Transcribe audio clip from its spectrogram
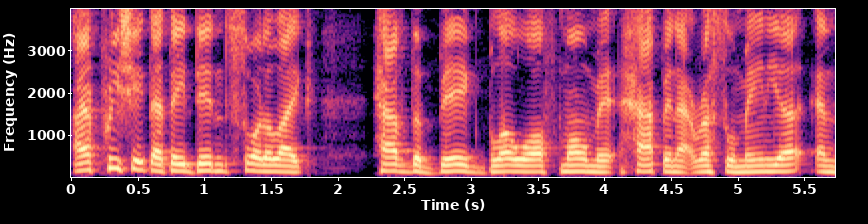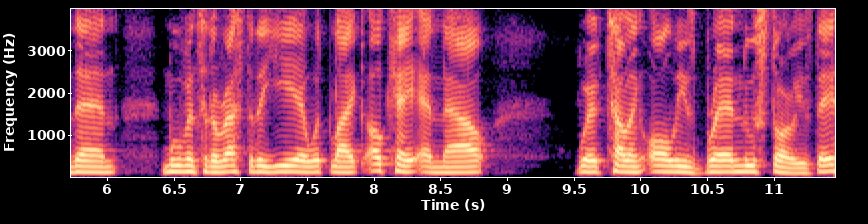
I appreciate that they didn't sort of like have the big blow off moment happen at WrestleMania and then move into the rest of the year with like, okay, and now we're telling all these brand new stories. They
